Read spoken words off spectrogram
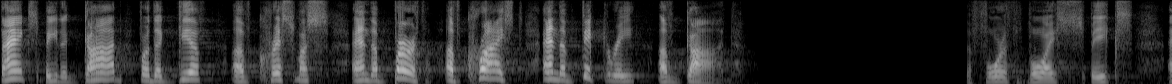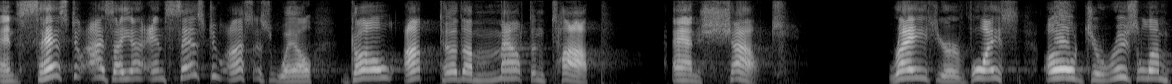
Thanks be to God for the gift of Christmas and the birth of Christ and the victory of God. The fourth voice speaks and says to Isaiah and says to us as well Go up to the mountaintop and shout. Raise your voice, O Jerusalem.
